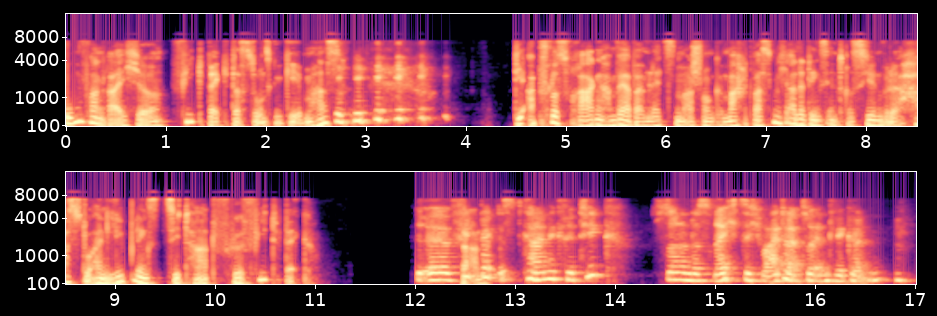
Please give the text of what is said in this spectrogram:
umfangreiche Feedback, das du uns gegeben hast. Die Abschlussfragen haben wir ja beim letzten Mal schon gemacht. Was mich allerdings interessieren würde, hast du ein Lieblingszitat für Feedback? Äh, Feedback ist keine Kritik, sondern das Recht, sich weiterzuentwickeln.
